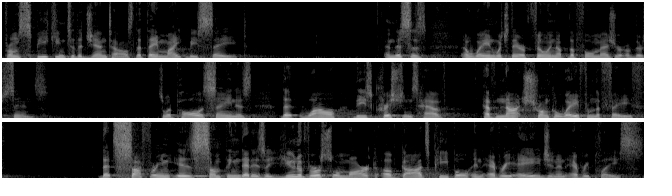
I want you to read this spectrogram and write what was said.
from speaking to the Gentiles that they might be saved. And this is a way in which they are filling up the full measure of their sins. So, what Paul is saying is that while these Christians have, have not shrunk away from the faith, that suffering is something that is a universal mark of God's people in every age and in every place.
